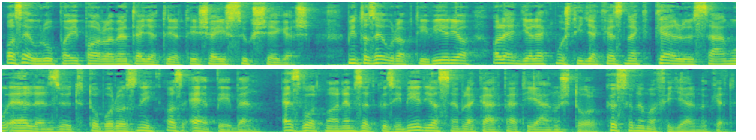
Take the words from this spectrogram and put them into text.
az Európai Parlament egyetértése is szükséges. Mint az Euraktív írja, a lengyelek most igyekeznek kellő számú ellenzőt toborozni az EP-ben. Ez volt ma a Nemzetközi Média Szemle Kárpáti Jánostól. Köszönöm a figyelmüket!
